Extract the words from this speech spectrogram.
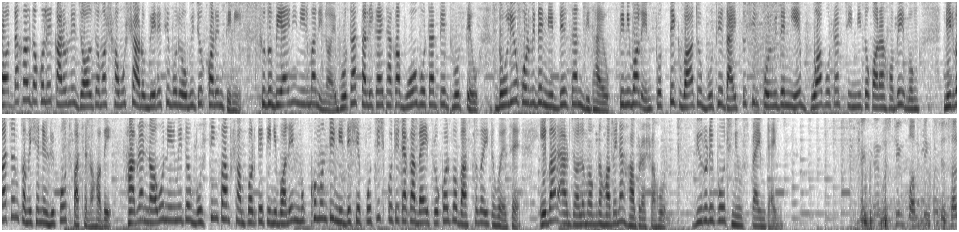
পদ্মাখাল দখলের কারণে জল জমার সমস্যা আরও বেড়েছে বলে অভিযোগ করেন তিনি। শুধু বেআইনি নির্মাণই নয়, ভোটার তালিকায় থাকা ভুয়ো ভোটারদের ধরতেও দলীয় কর্মীদের নির্দেশ দেন বিধায়ক। তিনি বলেন, প্রত্যেক ওয়ার্ড ও বুথে দায়িত্বশীল কর্মীদের নিয়ে ভুয়া ভোটার চিহ্নিত করা হবে এবং নির্বাচন কমিশনের রিপোর্ট পাঠানো হবে। হাবড়ার নবনির্মিত বুস্টিং পাম্প সম্পর্কে তিনি বলেন, মুখ্যমন্ত্রীর নির্দেশে পঁচিশ কোটি টাকা ব্যয় প্রকল্প বাস্তবায়িত হয়েছে। এবার আর জলমগ্ন হবে না হাবড়া শহর। Bureau report, news prime times. Boosting pumping station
